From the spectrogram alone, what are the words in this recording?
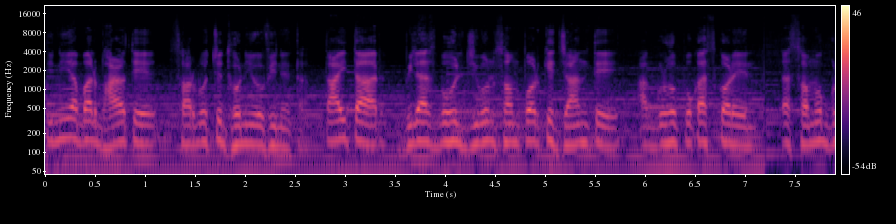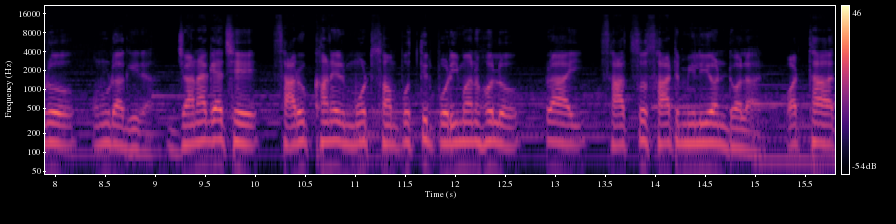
তিনি আবার ভারতের সর্বোচ্চ ধনী অভিনেতা। তাই তার বিলাসবহুল জীবন সম্পর্কে জানতে আগ্রহ প্রকাশ করেন তার সমগ্র অনুরাগীরা। জানা গেছে, শাহরুখ খানের মোট সম্পত্তির পরিমাণ হল প্রায় সাতশো ষাট মিলিয়ন ডলার। অর্থাৎ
